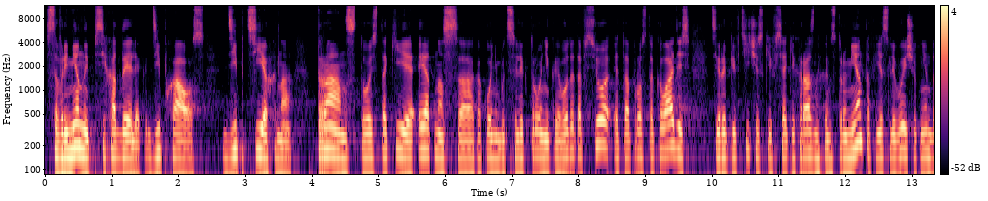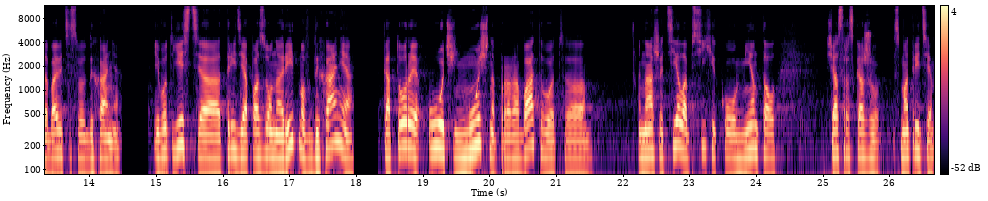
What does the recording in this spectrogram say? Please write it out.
Современный психоделик, дип хаус, дип техно, транс, то есть такие этнос а, какой-нибудь с электроникой. Вот это все, это просто кладезь терапевтических всяких разных инструментов, если вы еще к ним добавите свое дыхание. И вот есть а, три диапазона ритмов дыхания, которые очень мощно прорабатывают а, наше тело, психику, ментал. Сейчас расскажу. Смотрите,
